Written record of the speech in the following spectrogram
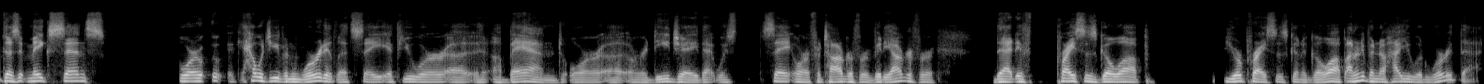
does it make sense? Or uh, how would you even word it? Let's say if you were a, a band or a, or a DJ that was say, or a photographer, videographer, that if prices go up, your price is going to go up. I don't even know how you would word that.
